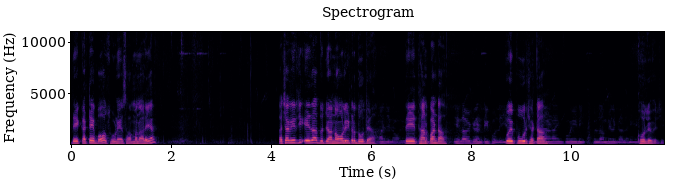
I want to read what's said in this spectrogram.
ਤੇ ਕੱਟੇ ਬਹੁਤ ਸੋਹਣੇ ਸਾਹਮਣ ਵਾਲੇ ਆ। ਅੱਛਾ ਵੀਰ ਜੀ ਇਹਦਾ ਦੂਜਾ 9 ਲੀਟਰ ਦੁੱਧ ਆ। ਹਾਂਜੀ ਜੀ ਤੇ ਥਣ ਭਾਂਡਾ? ਇਹਦਾ ਵੀ ਗਾਰੰਟੀ ਫੁੱਲ ਆ। ਕੋਈ ਪੂਰ ਛੱਟਾ? ਕੋਈ ਨਹੀਂ ਕੋਈ ਲਾਮੇ ਵਾਲੀ ਗੱਲ ਨਹੀਂ ਖੋਲਿਓ ਵੀਰ ਜੀ।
